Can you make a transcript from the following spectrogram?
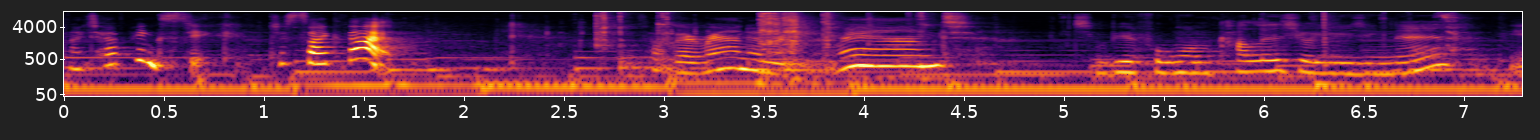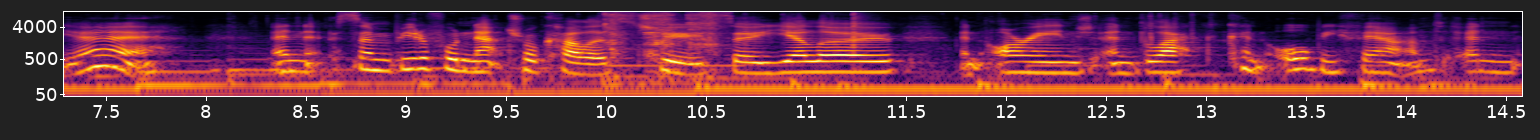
my tapping stick just like that. So I'll go round and round and round. Some beautiful warm colours you're using there. yeah and some beautiful natural colors too. So yellow and orange and black can all be found. And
